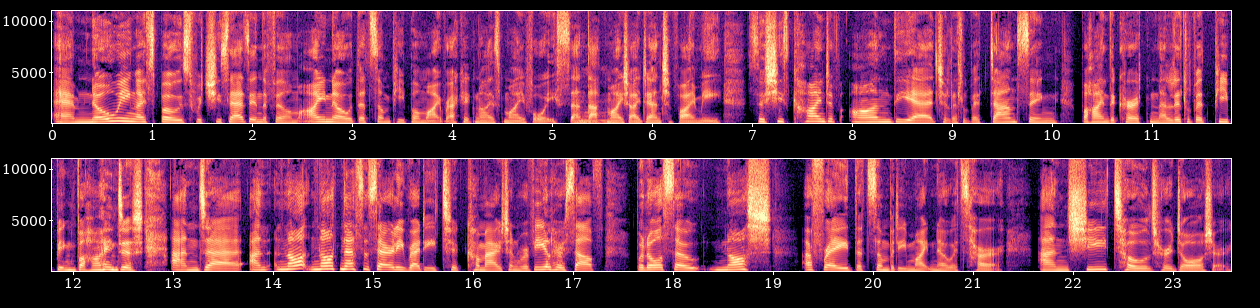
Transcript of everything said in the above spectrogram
Um, knowing, I suppose, which she says in the film, I know that some people might recognize my voice and mm. that might identify me. So she's kind of on the edge a little bit, dancing behind the curtain, a little bit peeping behind it, and uh, and not not necessarily ready to come out and reveal herself, but also not afraid that somebody might know it's her. And she told her daughter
